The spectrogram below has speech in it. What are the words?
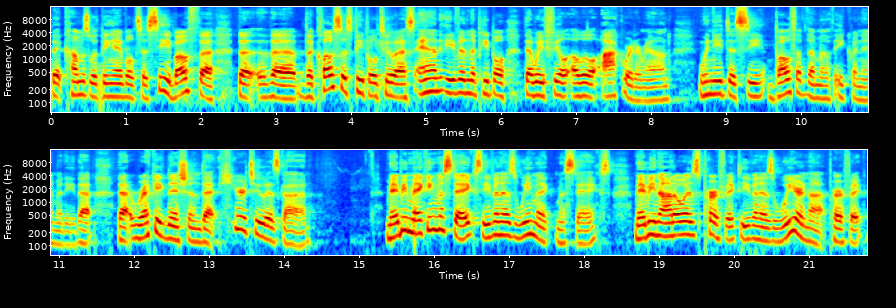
that comes with being able to see both the, the, the, the closest people to us and even the people that we feel a little awkward around. We need to see both of them with equanimity, that, that recognition that here too is God. Maybe making mistakes, even as we make mistakes. Maybe not always perfect, even as we are not perfect,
